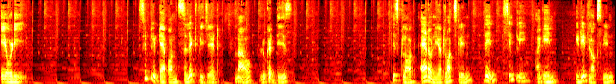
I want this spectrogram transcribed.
AOD simply tap on select widget. Now look at this. This clock add on your lock screen then simply again edit lock screen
